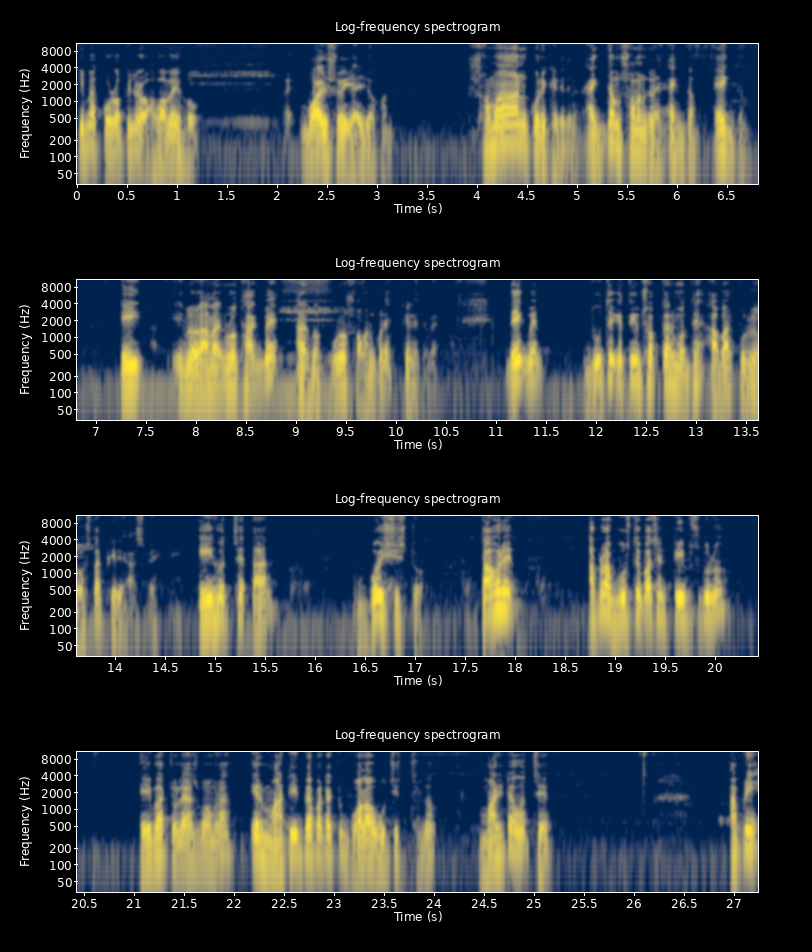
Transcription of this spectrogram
কিংবা ক্লোরোফিলের অভাবেই হোক বয়স হয়ে যায় যখন, সমান করে কেটে দেবেন, একদম সমান করে, একদম একদম। এই এগুলো রান্নাগুলো থাকবে আর একদম পুরো সমান করে কেটে দেবেন। দেখবেন, দু থেকে তিন সপ্তাহের মধ্যে আবার পূর্ব ব্যবস্থা ফিরে আসবে। এই হচ্ছে তার বৈশিষ্ট্য। তাহলে আপনারা বুঝতে পারছেন টিপসগুলো। এইবার চলে আসব আমরা। এর মাটির ব্যাপারটা একটু বলা উচিত ছিল। মাটিটা হচ্ছে, আপনি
